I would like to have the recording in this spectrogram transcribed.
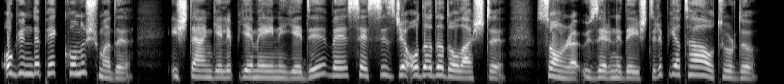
O günde pek konuşmadı. İşten gelip yemeğini yedi ve sessizce odada dolaştı. Sonra üzerini değiştirip yatağa oturdu.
